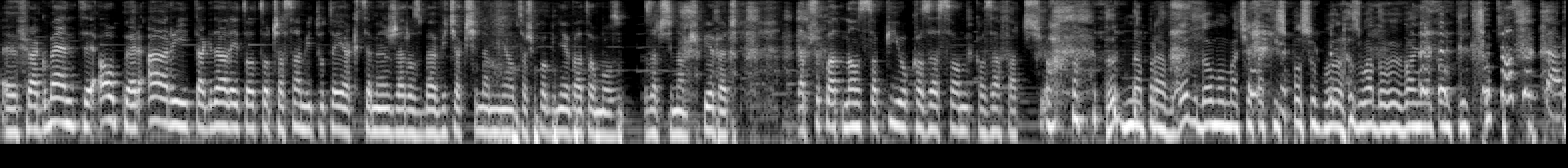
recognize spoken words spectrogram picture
e, fragmenty, oper, arii i tak dalej, to, to czasami tutaj jak chcę męża rozbawić, jak się na mnie o coś pogniewa, to mu zaczynam śpiewać. Na przykład non so piu, cosa son, cosa faccio. To naprawdę w domu macie taki sposób rozładowywania konfliktu? Czasem tak.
